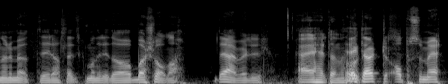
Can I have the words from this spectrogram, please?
når de møter Atletico Madrid og Barcelona. Det er vel Jeg er helt enig. Helt klart. oppsummert.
